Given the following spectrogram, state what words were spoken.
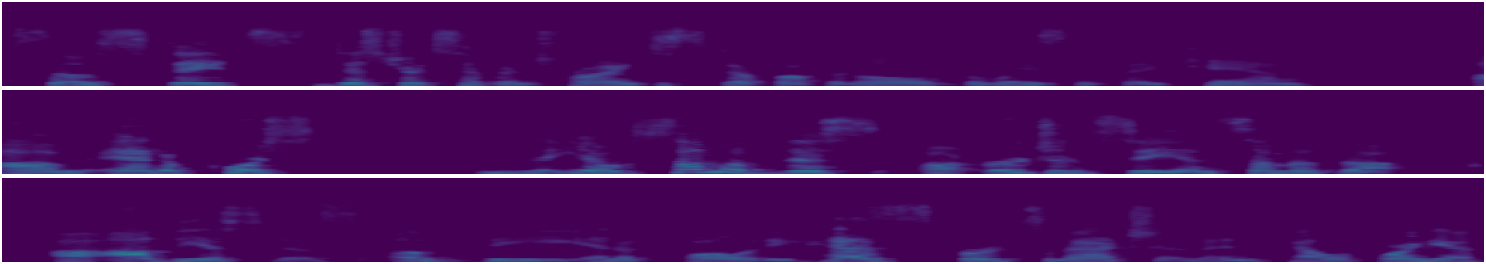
So states, districts have been trying to step up in all the ways that they can. Um, and of course, the, you know, some of this uh, urgency and some of the uh, obviousness of the inequality has spurred some action. In California,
